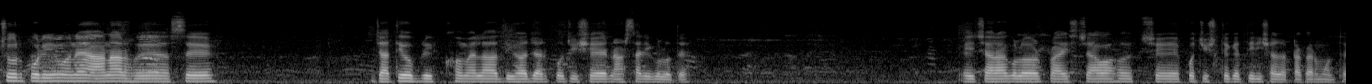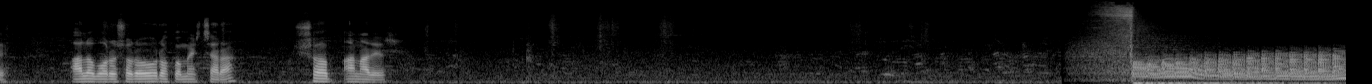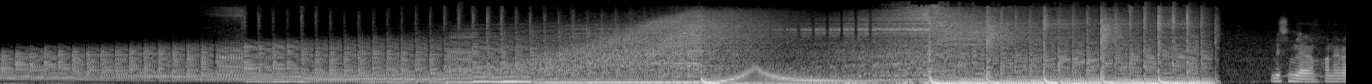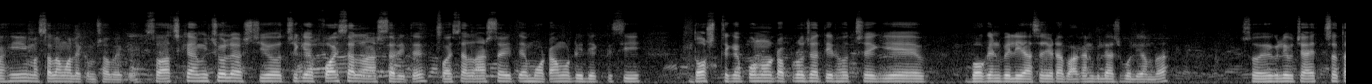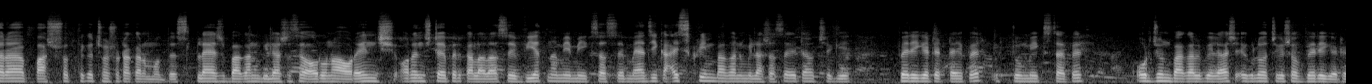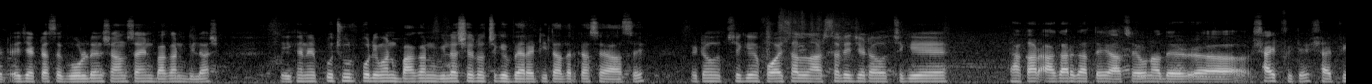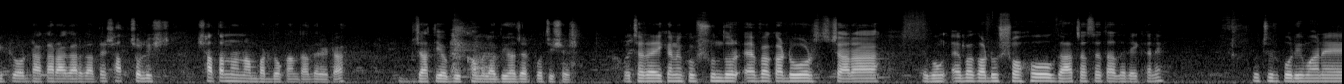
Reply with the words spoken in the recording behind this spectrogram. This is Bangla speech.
প্রচুর পরিমাণে আনার হয়ে আছে জাতীয় বৃক্ষ মেলা দুই হাজার পঁচিশে নার্সারিগুলোতে। এই চারাগুলোর প্রাইস চাওয়া হচ্ছে পঁচিশ থেকে তিরিশ হাজার টাকার মধ্যে। ভালো বড় সড়ো রকমের চারা, সব আনারের। বিসমুল্লাহ রহমান রহিম, আসসালামু আলাইকুম সবাইকে। সো আজকে আমি চলে আসছি হচ্ছে গিয়ে ফয়সাল নার্সারিতে। ফয়সাল নার্সারিতে মোটামুটি দেখতেছি দশ থেকে পনেরোটা প্রজাতির হচ্ছে গিয়ে বগেনভেলি আছে, যেটা বাগান বিলাস বলি আমরা। সো এগুলি চাইছে তারা পাঁচশো থেকে ছশো টাকার মধ্যে। স্প্ল্যাশ বাগান বিলাস আছে, অরুণা অরেঞ্জ অরেঞ্জ টাইপের কালার আছে ভিয়েতনামি মিক্স আছে ম্যাজিক আইসক্রিম বাগান বিলাস আছে, এটা হচ্ছে গিয়ে ভেরিগেটেড টাইপের একটু মিক্স টাইপের অর্জুন বাগান বিলাস, এগুলো হচ্ছে গিয়ে সব ভেরিগেটেড এই যে একটা আছে গোল্ডেন সানশাইন বাগান বিলাস, এখানে প্রচুর পরিমাণ বাগান বিলাসের হচ্ছে গিয়ে ভ্যারাইটি তাদের কাছে আছে। এটা হচ্ছে গিয়ে ফয়সাল নার্সারি, যেটা হচ্ছে গিয়ে ঢাকার আগারগাতে আছে ওনাদের ষাট ফিটে ষাট ফিট রোড, ঢাকার আগারগাতে, সাতচল্লিশ, সাতান্ন নাম্বার দোকান তাদের এটা, জাতীয় বৃক্ষ মেলা দুই হাজার পঁচিশের। এছাড়া এখানে খুব সুন্দর অ্যাভাকাডোর চারা এবং অ্যাভাকাডো সহ গাছ আছে তাদের এখানে। প্রচুর পরিমাণে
